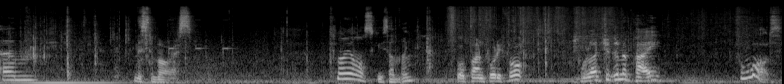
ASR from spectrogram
Um, Mr. Morris. Can I ask you something? Four pound forty-four. Well, aren't you going to pay? For what?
